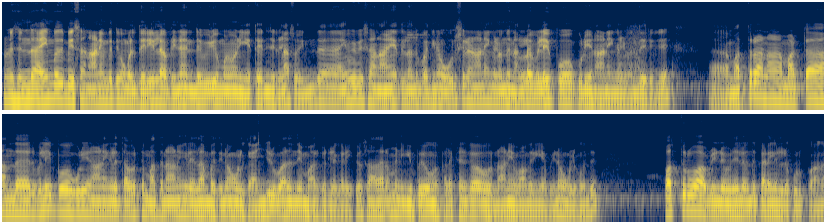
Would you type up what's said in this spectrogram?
ஃப்ரெண்ட்ஸ் இந்த ஐம்பது பைசா நாணயம் பற்றி உங்களுக்கு தெரியல அப்படின்னா இந்த வீடியோ மூலமாக நீங்கள் தெரிஞ்சுக்கலாம். ஸோ இந்த ஐம்பது பைசா நாணயத்தில் வந்து பார்த்திங்கன்னா ஒரு சில நாணயங்கள் வந்து நல்ல விலை போகக்கூடிய நாணயங்கள் வந்து இருக்குது மற்ற நா மற்ற அந்த விலை போகக்கூடிய நாணயங்களை தவிர்த்து மற்ற நாணயங்கள் எல்லாம் பார்த்திங்கன்னா உங்களுக்கு அஞ்சு ரூபாலேருந்தே மார்க்கெட்டில் கிடைக்கும். சாதாரணமாக நீங்கள் போய் உங்கள் கலெக்ஷனுக்காக ஒரு நாணயம் வாங்குறீங்க அப்படின்னா உங்களுக்கு வந்து பத்து ரூபா அப்படின்ற விலையில் வந்து கடைகளில் கொடுப்பாங்க.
